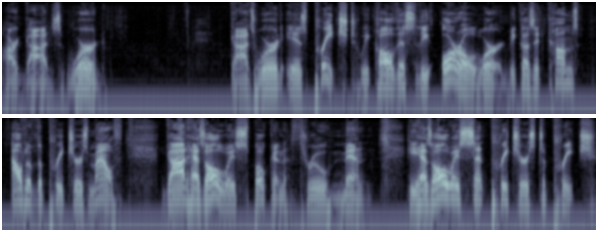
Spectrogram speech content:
are God's Word. God's Word is preached. We call this the oral Word because it comes out of the preacher's mouth. God has always spoken through men. He has always sent preachers to preach.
